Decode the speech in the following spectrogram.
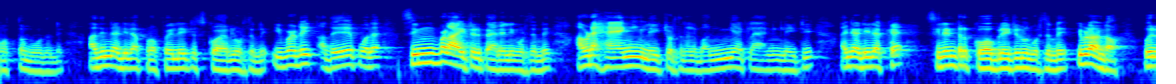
മൊത്തം പോകുന്നുണ്ട്. അതിന്റെ അടിയിൽ ആ പ്രൊഫൈൽ ലൈറ്റ് സ്ക്വയറിൽ കൊടുത്തിട്ടുണ്ട്. ഇവിടെ അതേപോലെ സിമ്പിളായിട്ടൊരു പാനലിങ് കൊടുത്തിട്ടുണ്ട്. അവിടെ ഹാങ്ങിങ് ലൈറ്റ് കൊടുത്തിട്ടുണ്ട്. ഭംഗിയായിട്ടുള്ള ഹാങ്ങിങ് ലൈറ്റ് അതിന്റെ അടിയിലൊക്കെ സിലിണ്ടർ കോബ് ലൈറ്റുകളും കൊടുത്തിട്ടുണ്ട്. ഇവിടെ കണ്ടോ ഒരു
